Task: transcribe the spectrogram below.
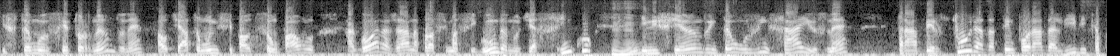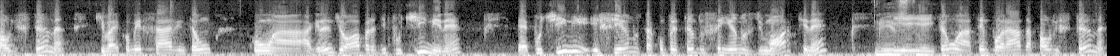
Estamos retornando, né, ao Teatro Municipal de São Paulo, agora já na próxima segunda, no dia 5, Uhum. iniciando então os ensaios, né, para a abertura da temporada lírica paulistana, que vai começar então com a, a grande obra de Puccini, né? É, Puccini esse ano está completando 100 anos de morte, né? Isso. E então a temporada paulistana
